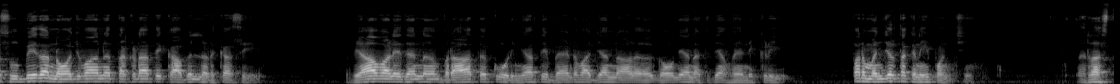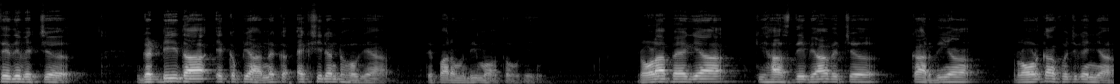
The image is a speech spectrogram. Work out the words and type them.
ਸੂਬੇ ਦਾ ਨੌਜਵਾਨ ਤਕੜਾ ਤੇ ਕਾਬਿਲ ਲੜਕਾ ਸੀ। ਵਿਆਹ ਵਾਲੇ ਦਿਨ ਬਰਾਤ ਘੋੜੀਆਂ ਤੇ ਬੈਂਡ ਵਾਜਾਂ ਨਾਲ ਗਾਉਂਦਿਆਂ ਨੱਚਦਿਆਂ ਹੋਇਆਂ ਨਿਕਲੀ, ਪਰ ਮੰਜ਼ਿਲ ਤੱਕ ਨਹੀਂ ਪਹੁੰਚੀ। ਰਸਤੇ ਦੇ ਵਿੱਚ ਗੱਡੀ ਦਾ ਇੱਕ ਭਿਆਨਕ ਐਕਸੀਡੈਂਟ ਹੋ ਗਿਆ ਤੇ ਪਰਮ ਦੀ ਮੌਤ ਹੋ ਗਈ। ਰੌਲਾ ਪੈ ਗਿਆ। ਕਿ ਹੱਸਦੇ ਵਿਆਹ ਵਿੱਚ ਘਰ ਦੀਆਂ ਰੌਣਕਾਂ ਖੁੱਝ ਗਈਆਂ।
